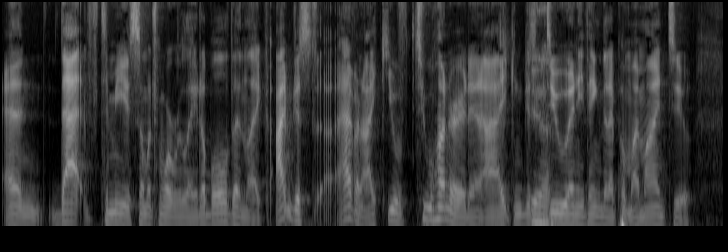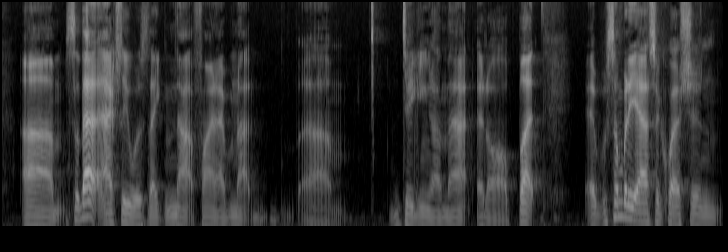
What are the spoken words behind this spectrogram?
And that to me is so much more relatable than like I'm just I have an IQ of 200 and I can just Yeah. do anything that I put my mind to. Um, so that actually was like not fine. I'm not um, digging on that at all. But somebody asked a question,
